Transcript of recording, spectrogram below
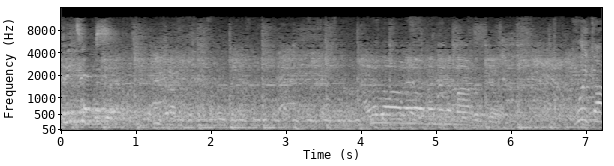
Triceps. Dwójka.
